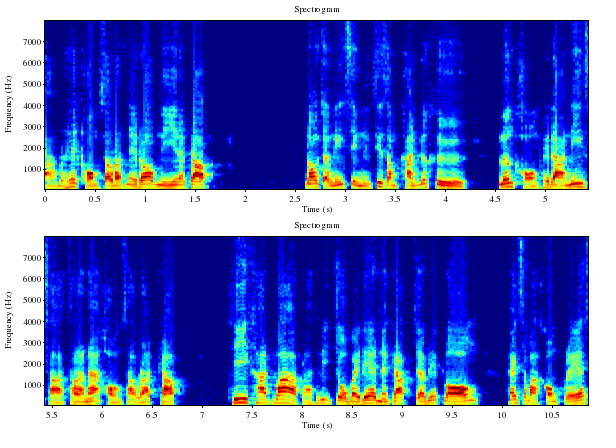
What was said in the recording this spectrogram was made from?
ต่างประเทศของสหรัฐในรอบนี้นะครับ นอกจากนี้สิ่งหนึ่งที่สำคัญก็คือ เรื่องของเพดานหนี้สาธารณะของสหรัฐครับ ที่คาดว่าประธานาธิบดีโจไบเดนนะครับจะเรียกร้องให้สภาคองเกรส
